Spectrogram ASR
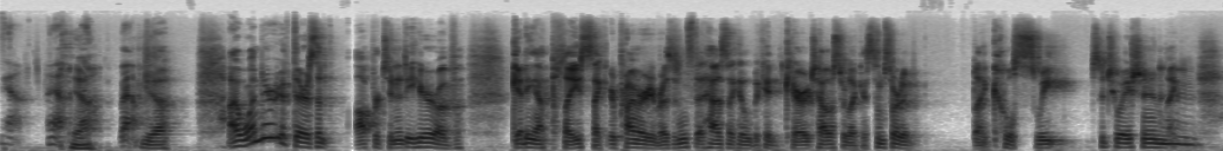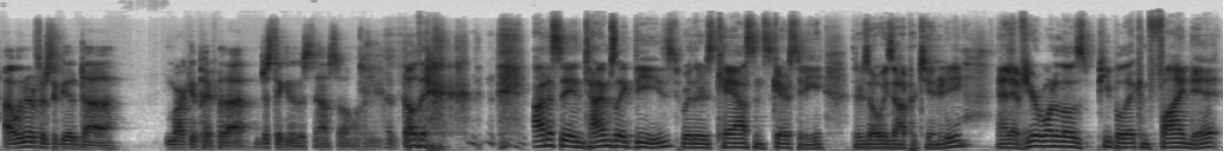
Yeah. Yeah. Yeah. Yeah. Yeah. I wonder if there's an opportunity here of getting a place like your primary residence that has like a wicked carriage house or like a, some sort of like cool suite situation. Like, Mhm. I wonder if there's a good uh, marketplace for that. I'm just thinking of this now. So, Well, there, honestly, in times like these where there's chaos and scarcity, there's always opportunity. And if you're one of those people that can find it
